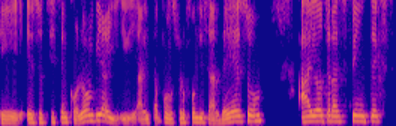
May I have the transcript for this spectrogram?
Eh, eso existe en Colombia y, ahorita podemos profundizar de eso. Hay otras fintechs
